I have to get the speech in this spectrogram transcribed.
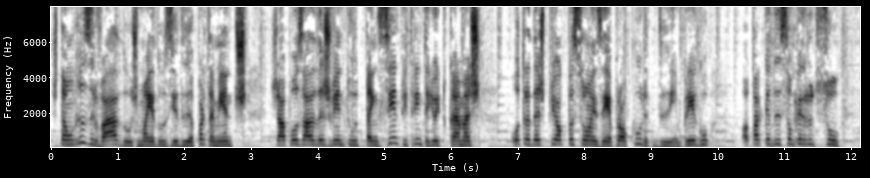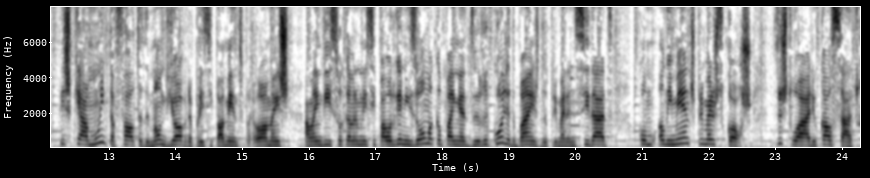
estão reservados meia dúzia de apartamentos. Já a pousada da juventude tem 138 camas. Outra das preocupações é a procura de emprego. A autarca de São Pedro do Sul diz que há muita falta de mão de obra, principalmente para homens. Além disso, a Câmara Municipal organizou uma campanha de recolha de bens de primeira necessidade, como alimentos, primeiros socorros, vestuário, calçado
